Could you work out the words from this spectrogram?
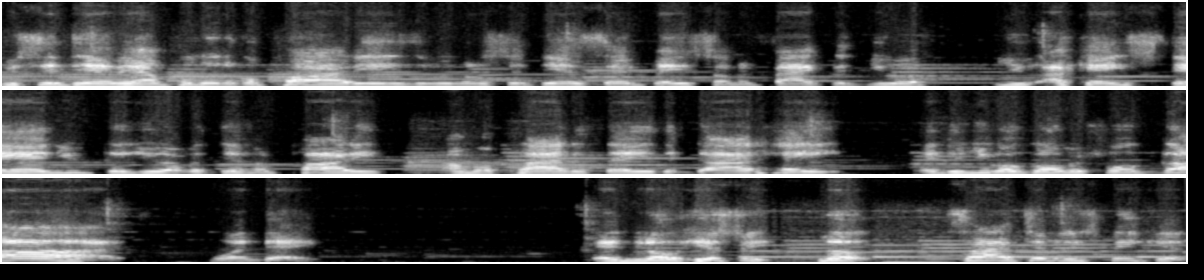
We sit there and have political parties, and we're to sit there and say, based on the fact that you are, you, I can't stand you because you have a different party. I'm gonna apply the things that God hates, and then you're gonna go before God one day. And you know, history. Look, scientifically speaking,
